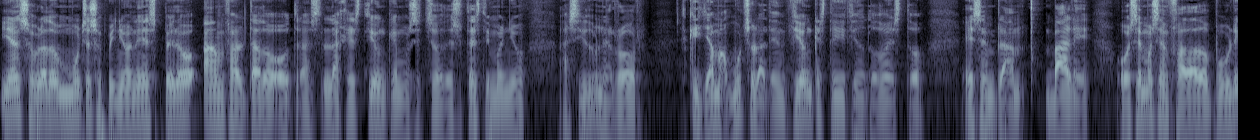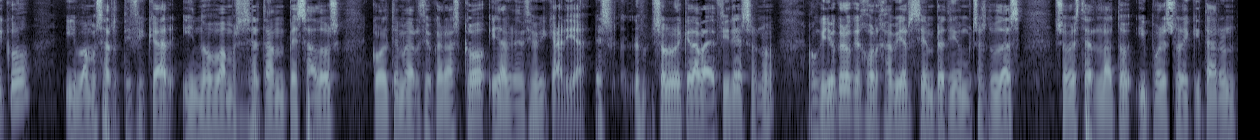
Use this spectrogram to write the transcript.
y han sobrado muchas opiniones, pero han faltado otras. La gestión que hemos hecho de su testimonio ha sido un error. Que llama mucho la atención que esté diciendo todo esto. Es en plan, vale, os hemos enfadado público y vamos a rectificar y no vamos a ser tan pesados con el tema de Rocío Carrasco y la violencia vicaria. Es, solo le quedaba decir eso, ¿no? Aunque yo creo que Jorge Javier siempre ha tenido muchas dudas sobre este relato y por eso le quitaron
